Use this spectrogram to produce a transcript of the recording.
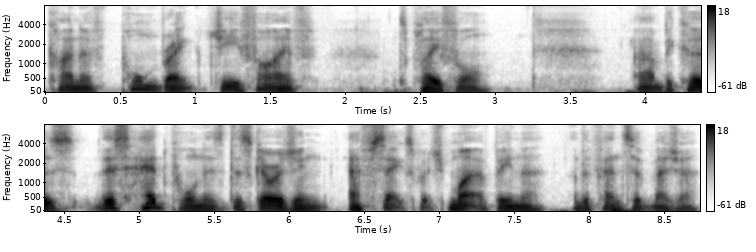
kind of pawn break g5 to play for uh, because this head pawn is discouraging f6, which might have been a, a, defensive measure,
